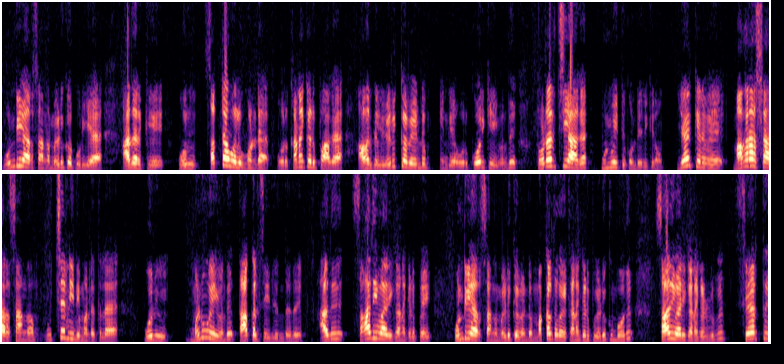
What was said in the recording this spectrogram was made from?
ஒன்றிய அரசாங்கம் எடுக்கக்கூடிய அதற்கு ஒரு சட்ட வலு கொண்ட ஒரு கணக்கெடுப்பாக அவர்கள் எடுக்க வேண்டும் என்கிற ஒரு கோரிக்கையை வந்து தொடர்ச்சியாக முன்வைத்து கொண்டிருக்கிறோம். ஏற்கனவே மகாராஷ்டிரா அரசாங்கம் உச்ச நீதிமன்றத்தில் ஒரு மனுவை வந்து தாக்கல் செய்திருந்தது. அது சாதிவாரி கணக்கெடுப்பை ஒன்றிய அரசாங்கம் எடுக்க வேண்டும். மக்கள் தொகை கணக்கெடுப்பு எடுக்கும்போது சாதிவாரி கணக்கெடுப்பு சேர்த்து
